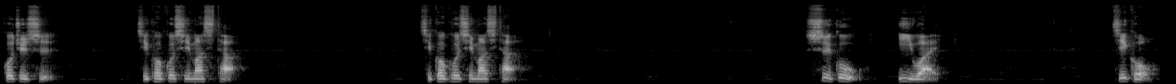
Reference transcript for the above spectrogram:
过去式、遅刻しました、遅刻しました。事故、意外、事故。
